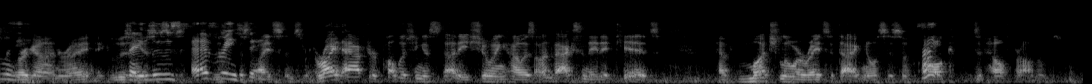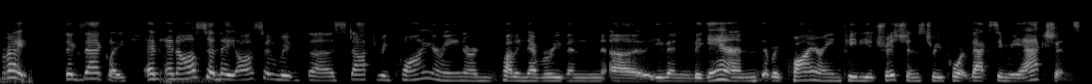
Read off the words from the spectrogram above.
Oregon, right? Like losing They his- lose his- his everything. license right after publishing a study showing how his unvaccinated kids have much lower rates of diagnosis of all kinds of health problems. Right. Exactly. And and also they also re, uh, stopped requiring or probably never even uh, even began requiring pediatricians to report vaccine reactions.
